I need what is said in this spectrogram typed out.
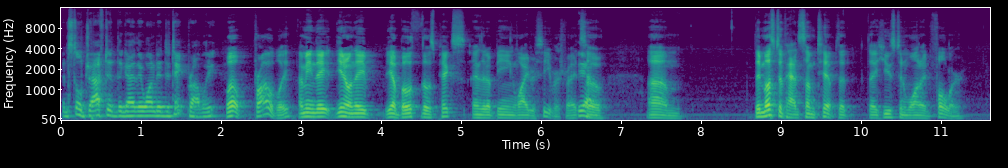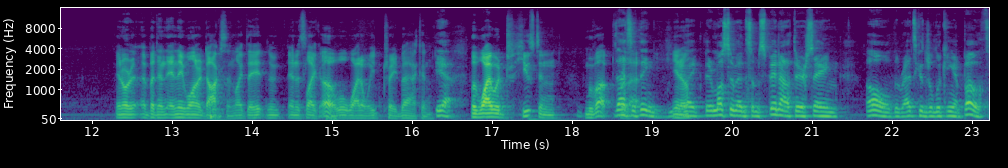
and still drafted the guy they wanted to take probably. Well, probably. I mean, they, you know, they, yeah, both of those picks ended up being wide receivers, right? Yeah. So, um, they must have had some tip that, that Houston wanted Fuller, in order, but then and they wanted Doctson, like they, and it's like, oh, well, why don't we trade back? And Yeah. but why would Houston move up? That's the thing. you know. like there must have been some spin out there saying, "Oh, the Redskins are looking at both,"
